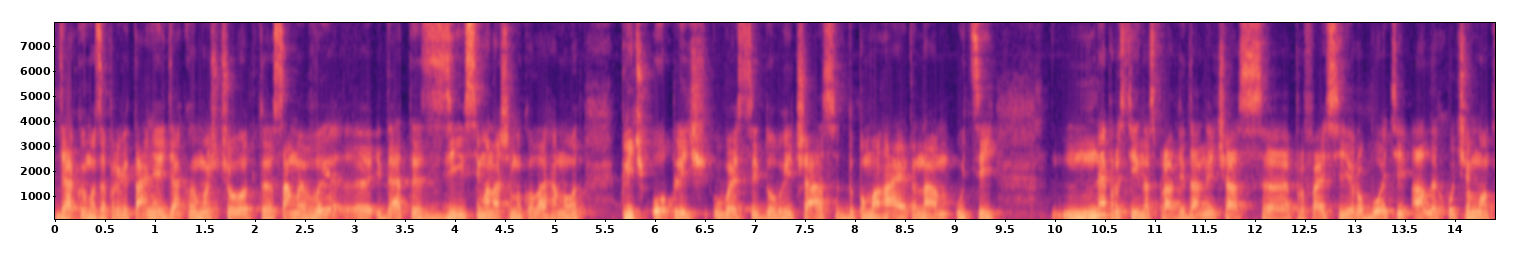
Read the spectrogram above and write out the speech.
Дякуємо за привітання і дякуємо, що от е, саме ви е, ідете зі всіма нашими колегами, от пліч опліч увесь цей довгий час, допомагаєте нам у цій. Непростій насправді даний час е, професії, роботі, але хочемо,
